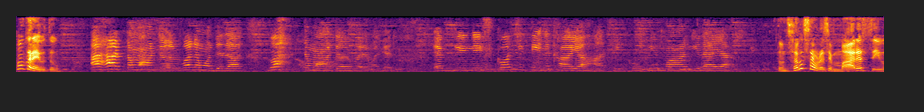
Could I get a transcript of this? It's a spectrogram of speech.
શું કરાયું હતું તમને સરસ આવડે છે મારે શિવ.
